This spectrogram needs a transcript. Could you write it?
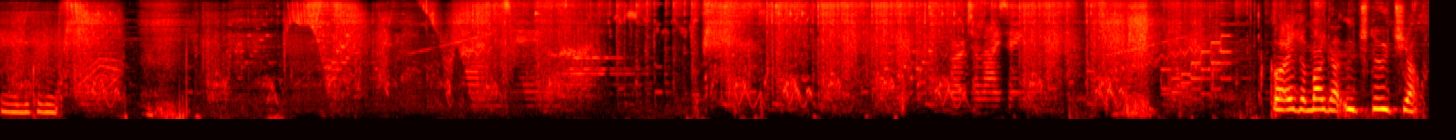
Ya bu kadar. Fertilizing. Kaydım aga 3'te 3 yaptım.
